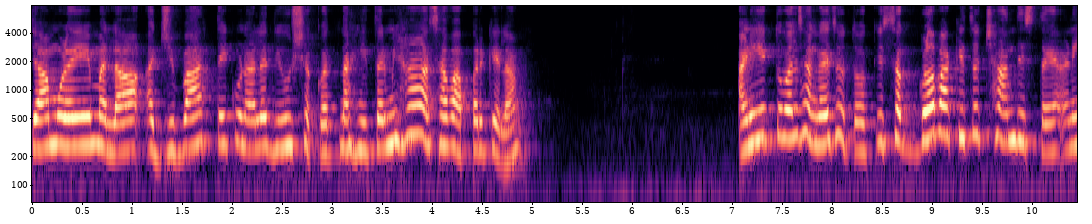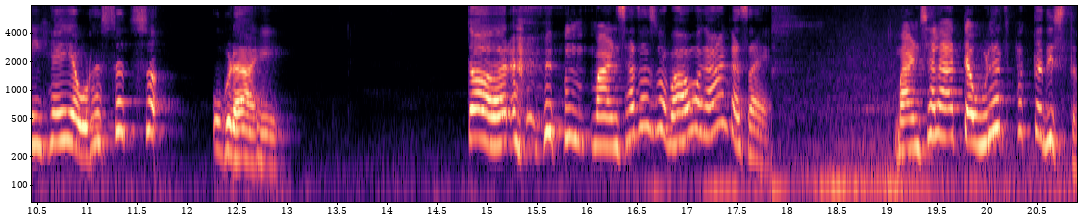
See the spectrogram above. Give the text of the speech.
त्यामुळे मला अजिबात ते कुणाला देऊ शकत नाही. तर मी हा असा वापर केला. आणि एक तुम्हाला सांगायचं होतं की सगळं बाकीचं छान दिसतंय आणि हे एवढंसंच उघडं आहे. तर माणसाचा स्वभाव बघा कसा आहे. माणसाला तेवढंच फक्त दिसतं.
